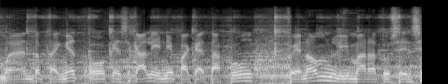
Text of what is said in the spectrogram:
mantep banget. Oke sekali ini pakai tabung Venom 500 cc.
